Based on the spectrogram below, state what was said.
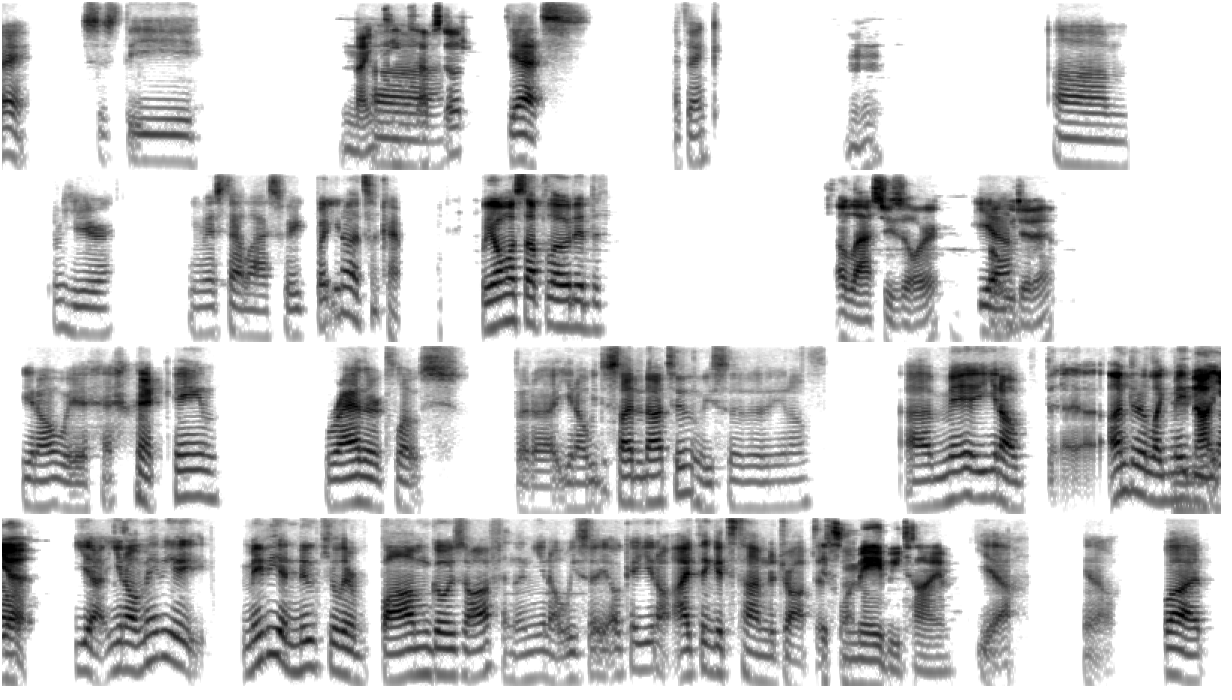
Okay. This is the 19th uh episode? yes, I think. hmm Um we're here. We missed that last week, but you know it's okay. We almost uploaded. A last resort, Yeah, we didn't. you know, we came rather close. But uh, you know, we decided not to. We said, uh, you know, uh may you know, uh, under like maybe, you Not know, yet. yeah, you know, maybe maybe a nuclear bomb goes off and then, you know, we say, okay, you know, I think it's time to drop this It's one. maybe time. Yeah, you know. But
